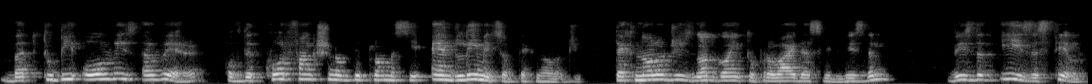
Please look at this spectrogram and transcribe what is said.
but to be always aware of the core function of diplomacy and limits of technology. Technology is not going to provide us with wisdom. Wisdom is still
